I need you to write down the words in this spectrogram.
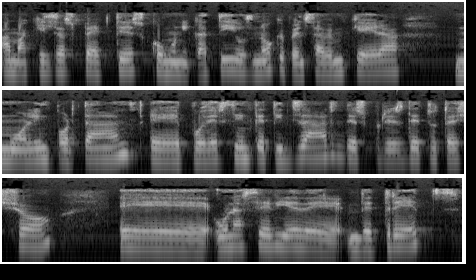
en aquells aspectes comunicatius, no? que pensàvem que era molt important eh, poder sintetitzar després de tot això eh, una sèrie de, de trets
